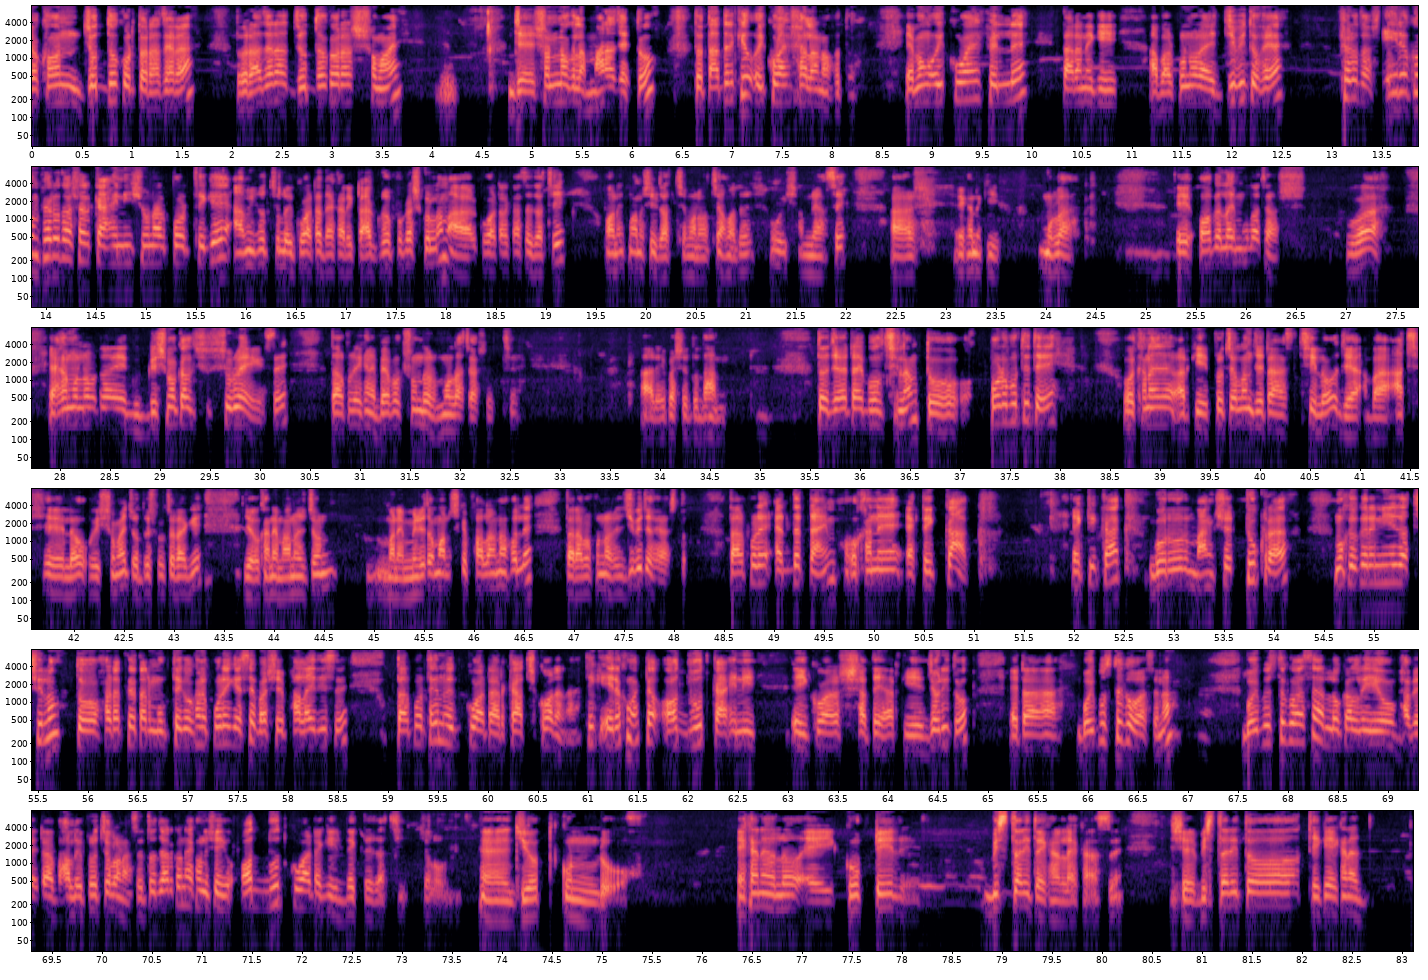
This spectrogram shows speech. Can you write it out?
যখন যুদ্ধ করতো রাজারা। তো রাজারা যুদ্ধ করার সময় যে সৈন্যগুলা মারা যেত, তো তাদেরকে ওই কুয়ায় ফেলানো হতো। এবং ওই কুয়ায় ফেললে তারা নাকি আবার পুনরায় জীবিত হয়ে ফেরত আস এইরকম ফেরত আসার কাহিনী শোনার পর থেকে আমি হচ্ছিল ওই কুয়াটা দেখার একটা আগ্রহ প্রকাশ করলাম, আর কুয়াটার কাছে যাচ্ছি। অনেক মানুষই যাচ্ছে মনে হচ্ছে আমাদের, ওই সামনে আছে। আর এখানে কি মূলা? এই অবেলায় মূলা চাষ। বাহ! এখন মনে হয় গ্রীষ্মকাল শুরু হয়ে গেছে। তারপরে এখানে ব্যাপক সুন্দর মূলা চাষ হচ্ছে। আর এই পাশে তো ধান। তো যেটাই বলছিলাম, তো পরবর্তীতে ওখানে আর কি প্রচলন যেটা ছিল যে, বা ছিল ওই সময় চোদ্দশো বছর আগে, যে ওখানে মানুষজন মানে মৃত মানুষকে ফালানো হলে তারা আবার পুনরায় জীবিত হয়ে আসতো। তারপরে এট দ্য টাইম ওখানে একটি কাক একটি কাক গরুর মাংসের টুকরা মুখে করে নিয়ে যাচ্ছিল। তো হঠাৎ করে তার মুখ থেকে ওখানে পড়ে গেছে বা সে ফালাই দিছে। তারপর থেকে ওই কুয়াটা আর কাজ করে না। ঠিক এরকম একটা অদ্ভুত কাহিনী এই কুয়ার সাথে আর কি জড়িত। এটা বই পুস্তকও আছে না? বই পুস্তকও আছে আর লোকালিও ভাবে এটা ভালোই প্রচলন আছে। তো যার কারণে এখন সেই অদ্ভুত কুয়াটা কি দেখতে যাচ্ছি। চলো। জিয়ত কুণ্ড এখানে হলো এই কূপটির বিস্তারিত এখানে লেখা আছে। সে বিস্তারিত থেকে এখানে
